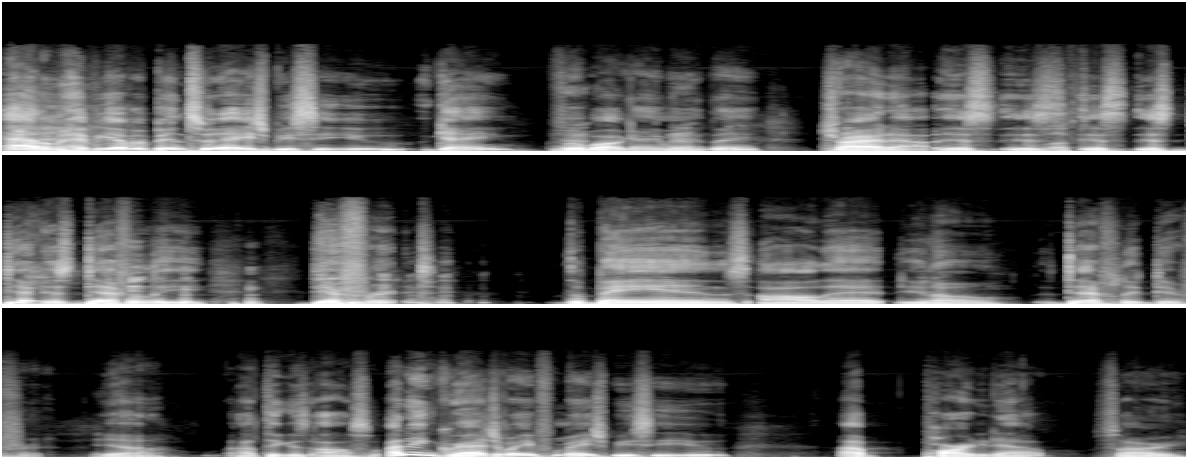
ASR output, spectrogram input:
Adam, have you ever been to a HBCU game, No, football game, no. anything? Try it out. It's it's Love it's it's de- it's definitely different. The bands, all that, you know, definitely different. Yeah, I think it's awesome. I didn't graduate from HBCU. I partied out. Sorry.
